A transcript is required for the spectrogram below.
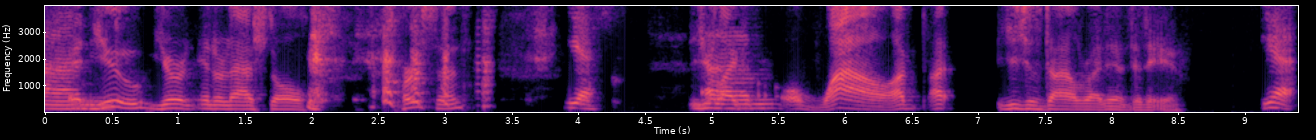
Um, and you, you're an international person. Yes. You're like, Um, oh wow, I, I, you just dialed right in, didn't you? Yeah.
